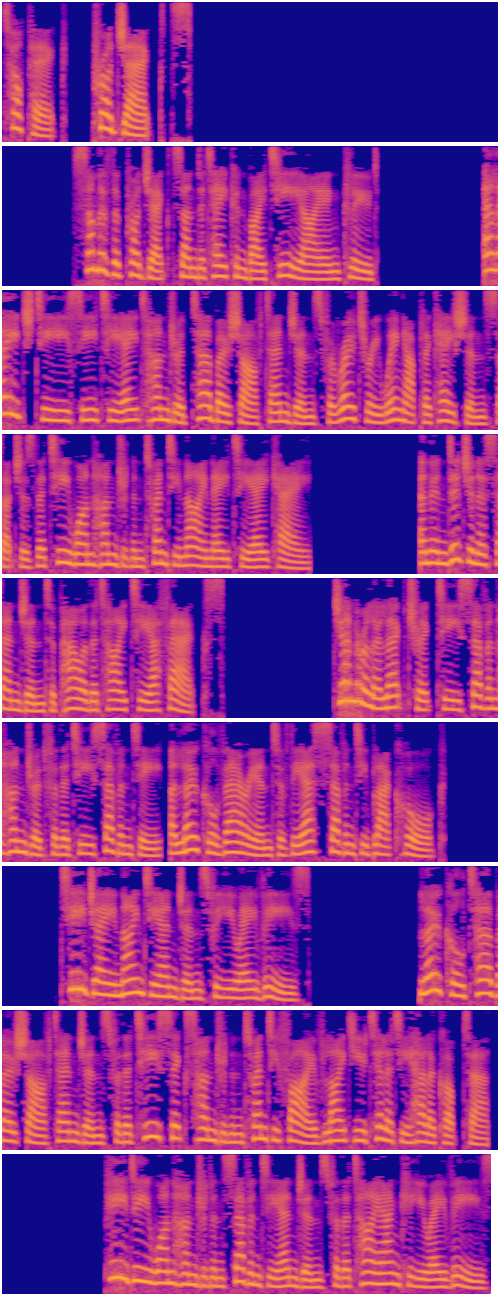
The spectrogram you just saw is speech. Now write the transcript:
Topic: Projects Some of the projects undertaken by TEI include LHTEC 800 turboshaft engines for rotary wing applications such as the T129 ATAK. An indigenous engine to power the TAI TFX. General Electric T700 for the T70, a local variant of the S70 Black Hawk. TJ90 engines for UAVs. Local turboshaft engines for the T-625 light utility helicopter. PD-170 engines for the TAI Anka UAVs.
